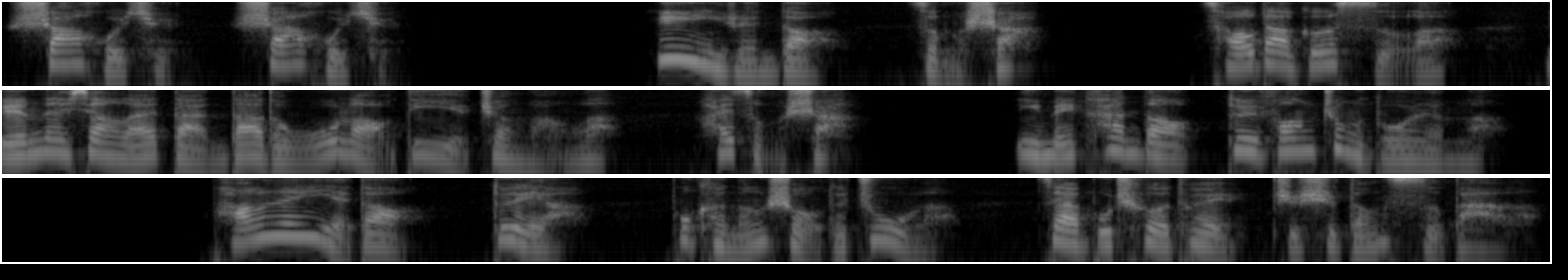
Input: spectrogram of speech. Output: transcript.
杀回去，杀回去！”另一人道：“怎么杀？曹大哥死了，连那向来胆大的吴老弟也阵亡了，还怎么杀？你没看到对方这么多人吗？”旁人也道：“对呀，不可能守得住了，再不撤退，只是等死罢了。”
